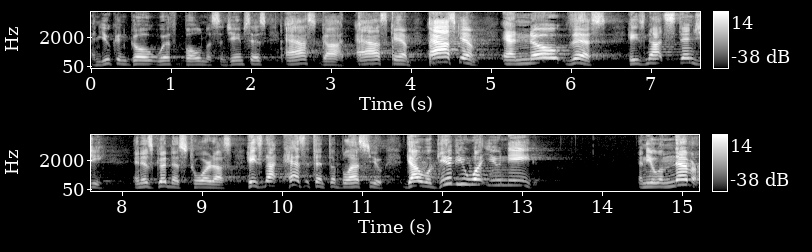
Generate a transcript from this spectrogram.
And you can go with boldness. And James says, Ask God, ask Him, ask Him, and know this He's not stingy in His goodness toward us. He's not hesitant to bless you. God will give you what you need, and He will never,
